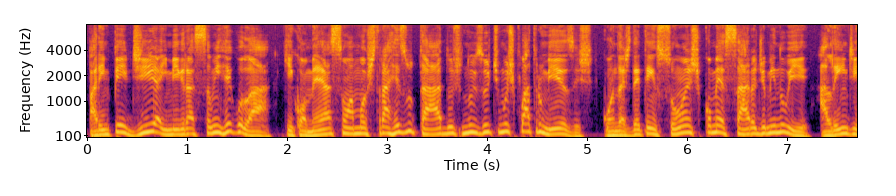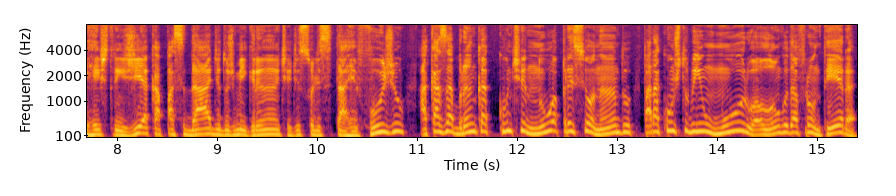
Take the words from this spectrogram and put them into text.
para impedir a imigração irregular, que começam a mostrar resultados nos últimos quatro meses, quando as detenções começaram a diminuir. Além de restringir a capacidade dos migrantes de solicitar refúgio, a Casa Branca continua pressionando para construir um muro ao longo da fronteira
